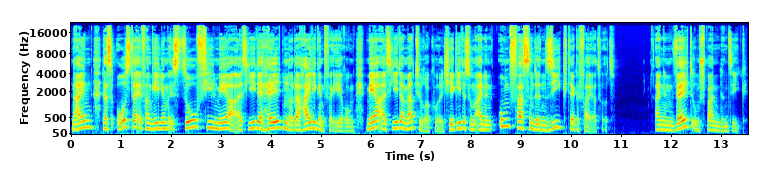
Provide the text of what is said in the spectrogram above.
Nein, das Osterevangelium ist so viel mehr als jede Helden- oder Heiligenverehrung, mehr als jeder Märtyrerkult. Hier geht es um einen umfassenden Sieg, der gefeiert wird. Einen weltumspannenden Sieg.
